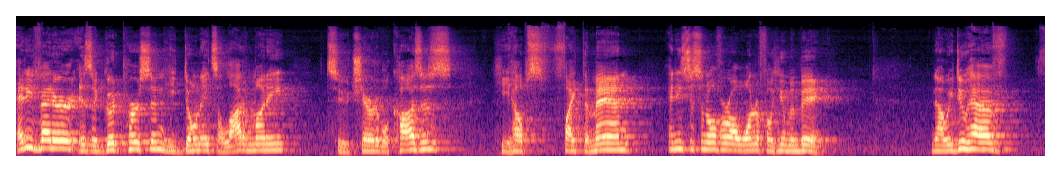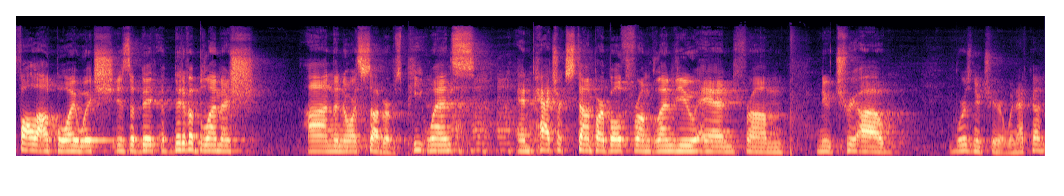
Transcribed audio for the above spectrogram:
Eddie Vedder is a good person. He donates a lot of money to charitable causes. He helps fight the man, and he's just an overall wonderful human being. Now, we do have Fall Out Boy, which is a bit, a bit of a blemish on the north suburbs. Pete Wentz and Patrick Stump are both from Glenview and from New Trier. Uh, where's New Trier? Winnetka?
